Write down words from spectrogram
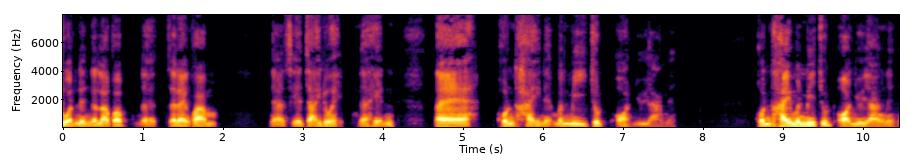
ส่วนหนึ่งเราก็แสดงความนะเสียใจด้วยนะเห็น แต่คนไทยเนี่ยมันมีจุดอ่อนอยู่อย่างหนึ่งคนไทยมันมีจุดอ่อนอยู่อย่างหนึ่ง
